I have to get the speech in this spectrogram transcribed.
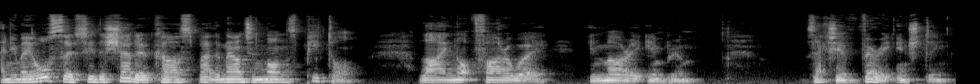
And you may also see the shadow cast by the mountain Mons Piton, lying not far away in Mare Imbrium. It's actually a very interesting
